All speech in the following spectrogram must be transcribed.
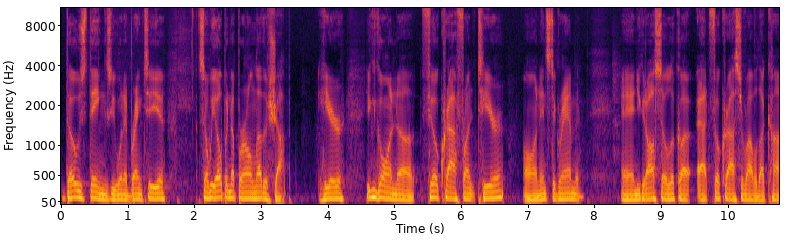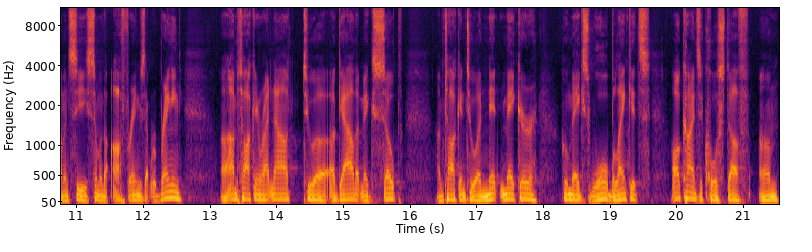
those things we want to bring to you. So we opened up our own leather shop here. You can go on uh, Fieldcraft Frontier on Instagram. And you could also look at fieldcraftsurvival.com and see some of the offerings that we're bringing. Uh, I'm talking right now to a, a gal that makes soap. I'm talking to a knit maker who makes wool blankets, all kinds of cool stuff. Um,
